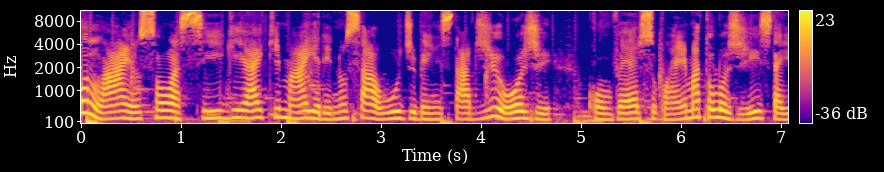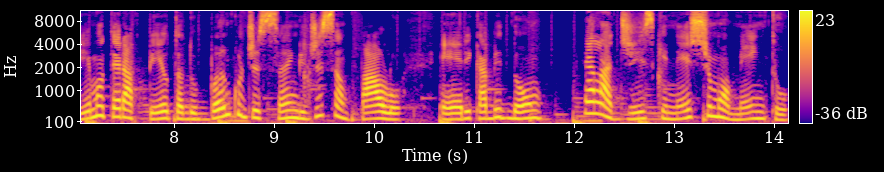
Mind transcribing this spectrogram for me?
Olá, eu sou a Sig Aikmaier e no Saúde e Bem-Estar de hoje converso com a hematologista e hemoterapeuta do Banco de Sangue de São Paulo, Érica Bidon. Ela diz que neste momento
